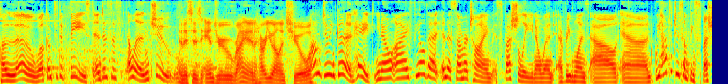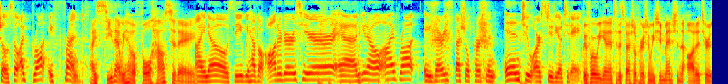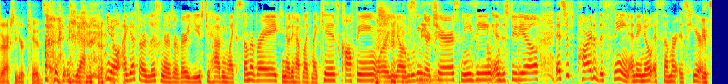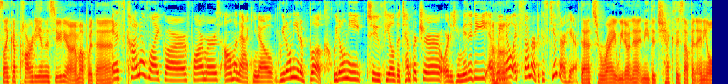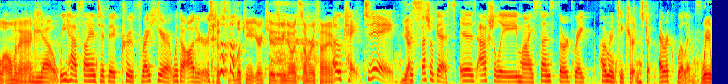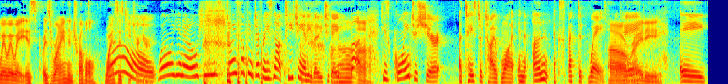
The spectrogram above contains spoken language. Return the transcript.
Hello, welcome to the feast, and this is Ellen Chu. And this is Andrew Ryan. How are you, Ellen Chu? I'm doing good. Hey, you know, I feel that in the summertime, especially, you know, when everyone's out and we have to do something special. So I brought a friend. I see that. We have a full house today. I know. See, we have the auditors here, and, you know, I brought a very special person into our studio today. Before we get into the special person, we should mention the auditors are actually your kids. yeah. You know, I guess our listeners are very used to having like summer break. You know, they have like my kids coughing or, you know, moving their chairs, sneezing in the studio. It's just part of the scene, and they know as summer is here. it's like a party in the studio. I'm up with that. It's kind of like our farmer's almanac. You know, we don't need a book. We don't need to feel the temperature or the humidity, and Uh-huh. we know it's summer because kids are here. That's right. We don't need to check this up in any old almanac. No, we have scientific proof right here with our auditors. Just looking at your kids, we know it's summertime. Okay, today, the special guest is actually my son's third grade homeroom teacher, Mr. Eric Williams. Wait, wait, wait, wait. Is is Ryan in trouble? Why is his teacher Oh, here? Well, you know, he's doing something different. He's not teaching anybody today, Ah. but he's going to share a taste of Taiwan in an unexpected way. Okay? Alrighty. A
